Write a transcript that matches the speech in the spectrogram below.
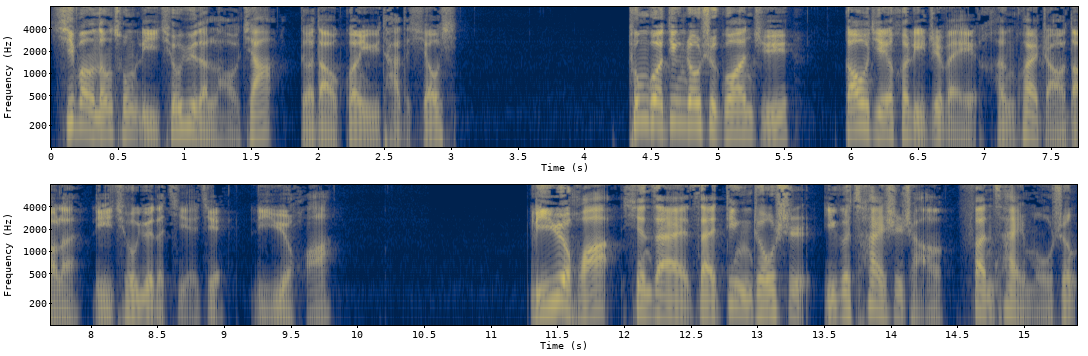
希望能从李秋月的老家得到关于他的消息。通过定州市公安局，高杰和李志伟很快找到了李秋月的姐姐李月华。李月华现在在定州市一个菜市场贩菜谋生。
